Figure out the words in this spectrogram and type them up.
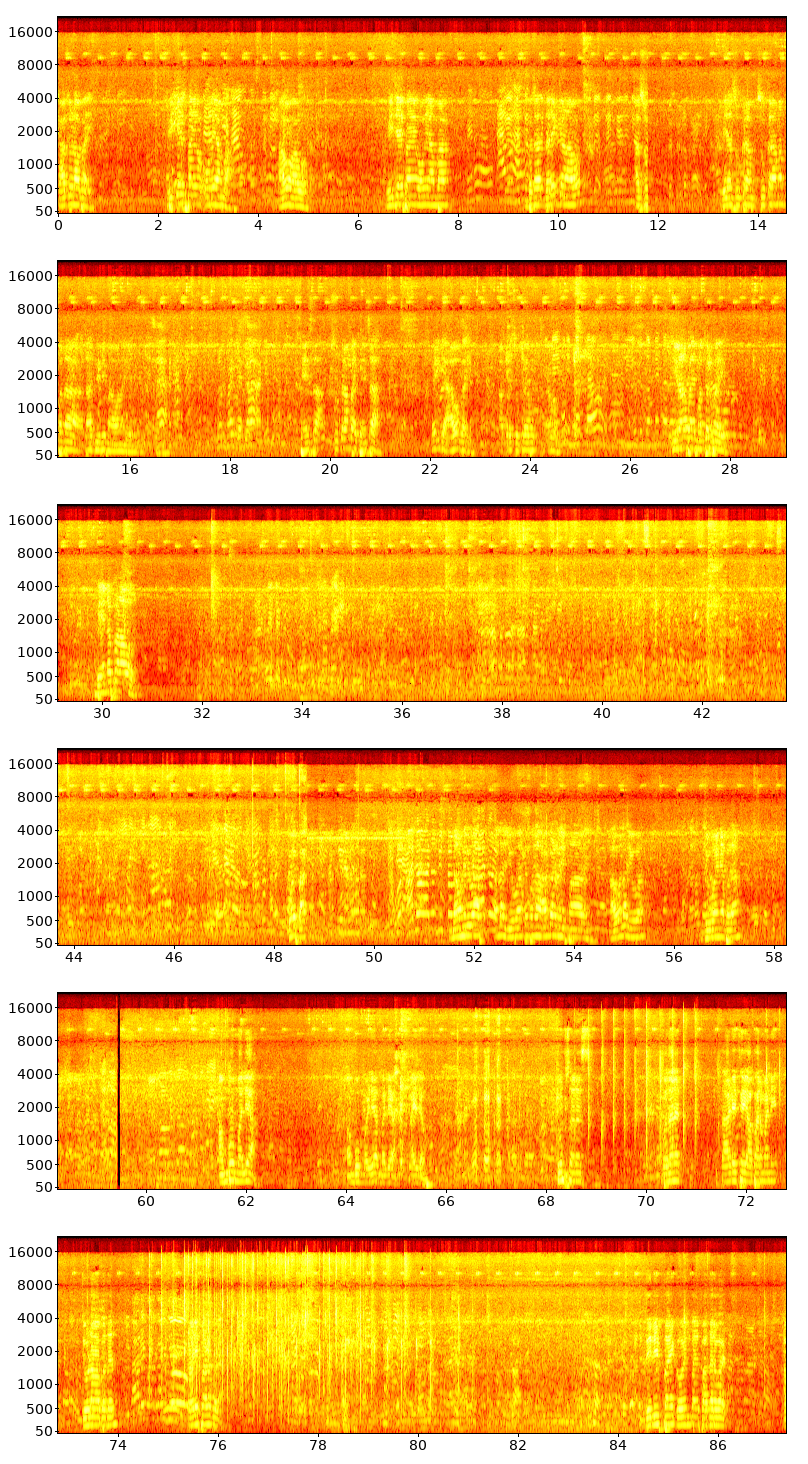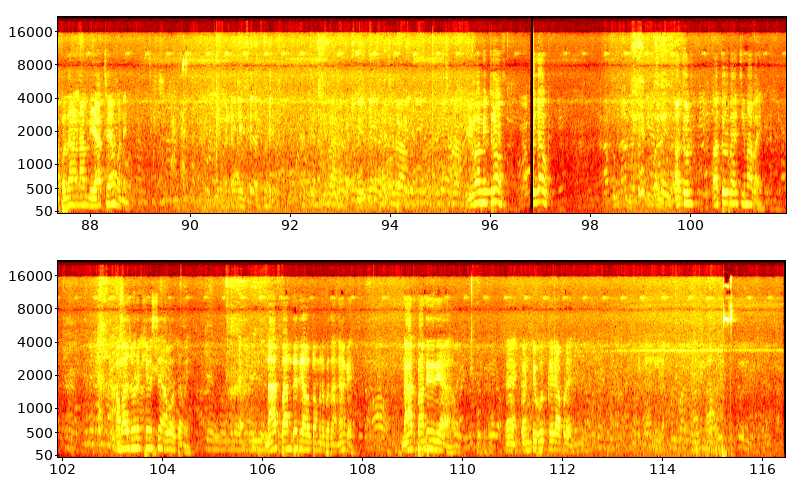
કાતુડાભાઈ વિકેશભાઈ ઓળિયાંબા. આવો આવો. વિજયભાઈ ઓળિયાંબા. બધા દરેક જણ આવો. આ બીજા સુખરામ જ બધા રાજનીતિમાં આવવાના છે. ભેંસા. સુખરામભાઈ ભેંસા. કઈ ગયા? આવો ભાઈ. આપણે સુખરામ આવો. હિરણભાઈ મથુરભાઈ. બેન પણ આવો. કોઈ બાકી નવયુવા અંબો મળ્યા. મળ્યા મળ્યા. આવી ખૂબ સરસ. બધાને તાળીથી આભાર માની જોડાવા બદલ. તાળી પાડો બધા. દિલીપભાઈ ગોવિંદભાઈ પાદરવાડ. આ બધાના નામ યાદ છે મને? યુવા મિત્રો? અતુલ, અતુલભાઈ ચીમાભાઈ. અમારા જોડે ખેસ છે, આવો તમે. નાથ બાંધી દે આવો તમને બધા હા, કે? નાથ બાંધી આવો. હે, કંઠીભૂત કરી આપણે. Ah, oui.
